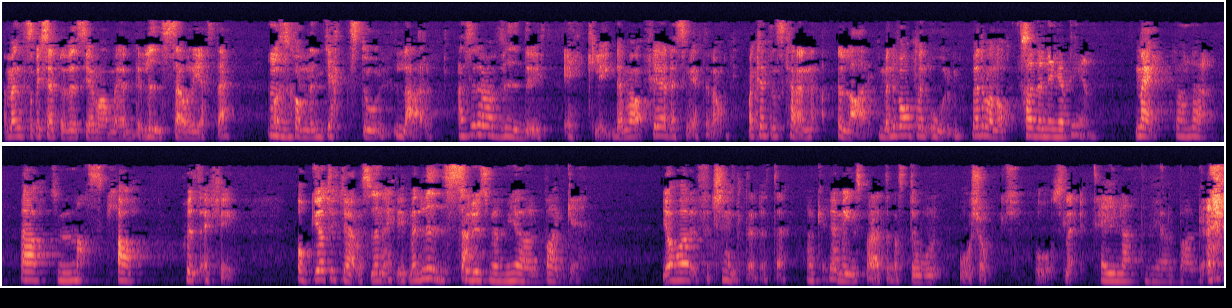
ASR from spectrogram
men som exempelvis jag var med Lisa och reste. Och Mm. så kom det en jättestor larv. Alltså den var vidrigt äcklig. Den var flera decimeter lång. Man kan inte ens kalla den en larv. Men det var inte en orm. Men det var något. Hade ni inga ben? Nej. Var han där? Ja. Som en mask? Ja. Skitäcklig. Och jag tyckte det här var svinäckligt. Men Lisa. Såg ut som en mjölbagge? Jag har förträngt den lite. Okej. Jag minns bara att den var stor och tjock och slä. Jag gillar inte mjölbaggar.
